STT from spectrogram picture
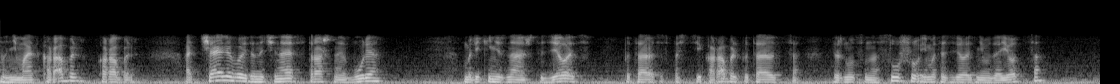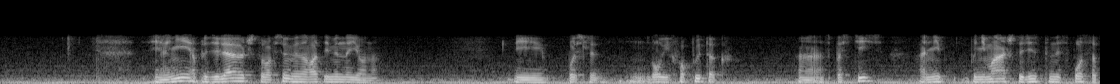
нанимает корабль, корабль отчаливает и начинается страшная буря. Моряки не знают, что делать, пытаются спасти корабль, пытаются вернуться на сушу, им это сделать не удается. И они определяют, что во всем виноват именно Йона. И после долгих попыток э, спастись, они понимают, что единственный способ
